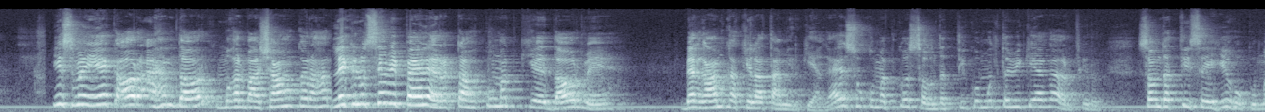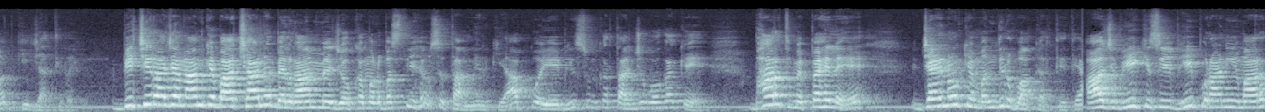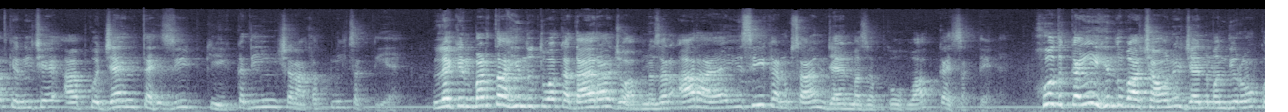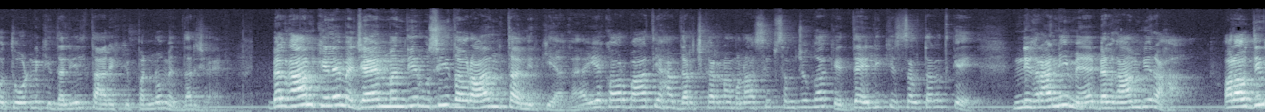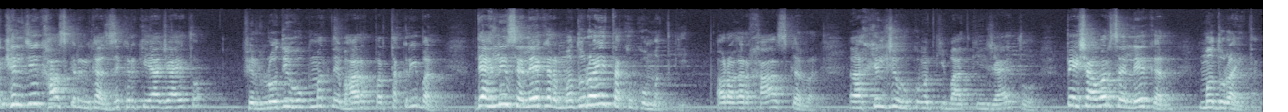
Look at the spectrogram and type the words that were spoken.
इसमें एक और अहम दौर मुगल बादशाहों का रहा, लेकिन उससे भी पहले रट्टा हुकूमत के दौर में बेलगाम का किला तामीर किया गया। इस हुकूमत को सौंदत्ती को मुलतवी किया गया और फिर सौंदत्ती से ही हुकूमत की जाती रही। बिची राजा नाम के बादशाह ने बेलगाम में जो कमल बस्ती है, उसे तामीर किया। आपको ये भी सुनकर ताजुब होगा कि भारत में पहले जैनों के मंदिर हुआ करते थे। आज भी किसी भी पुरानी इमारत के नीचे आपको जैन तहजीब की कदीम शनाख्त मिल सकती है। लेकिन बढ़ता हिंदुत्व का दायरा जो अब नज़र आ रहा है, इसी का नुकसान जैन मज़हब को हुआ, कह सकते हैं। खुद कई हिंदू बादशाहों ने जैन मंदिरों को तोड़ने की दलील तारीख के पन्नों में दर्ज है। बेलगाम किले में जैन मंदिर उसी दौरान तामीर किया गया। एक और बात यहाँ दर्ज करना मुनासिब समझूँगा कि दिल्ली की सल्तनत के निगरानी में बेलगाम भी रहा। अलाउद्दीन खिलजी, खासकर इनका ज़िक्र किया जाए तो फिर लोधी हुकूमत ने भारत पर तकरीबन दिल्ली से लेकर मदुरई तक हुकूमत की। और अगर खास कर खिलजी हुकूमत की बात की जाए तो पेशावर से लेकर मदुरई तक।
